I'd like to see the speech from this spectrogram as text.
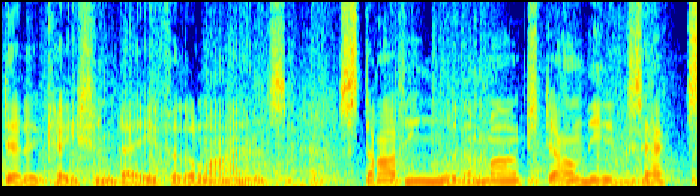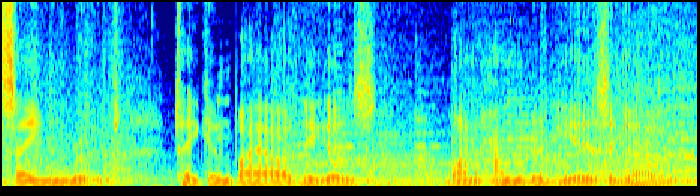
Dedication day for the Lions, starting with a march down the exact same route taken by our diggers 100 years ago.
